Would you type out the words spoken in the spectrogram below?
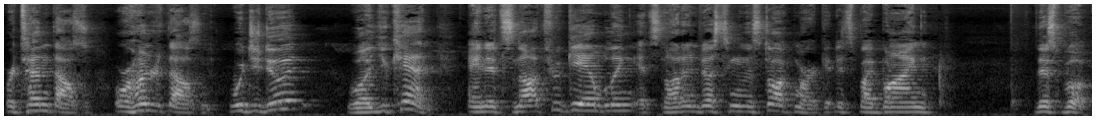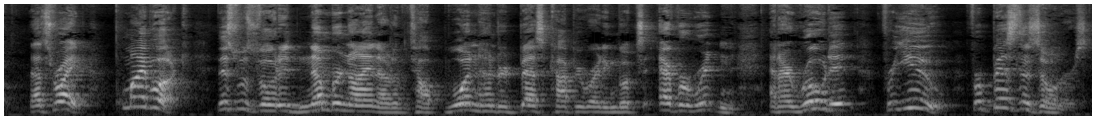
or ten thousand or a hundred thousand, would you do it? Well, you can. And it's not through gambling, it's not investing in the stock market, it's by buying this book. That's right, my book. This was voted number nine out of the top 100 best copywriting books ever written, and I wrote it for you, for business owners,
